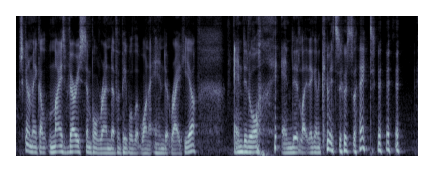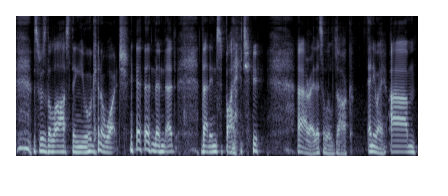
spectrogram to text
we're just going to make a nice, very simple render for people that want to end it right here. End it all, end it like they're going to commit suicide. this was the last thing you were going to watch. and then that, that inspired you. All right, that's a little dark. Anyway, um,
